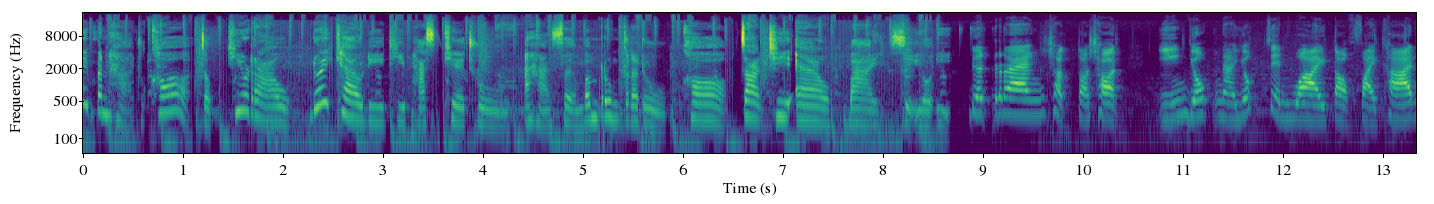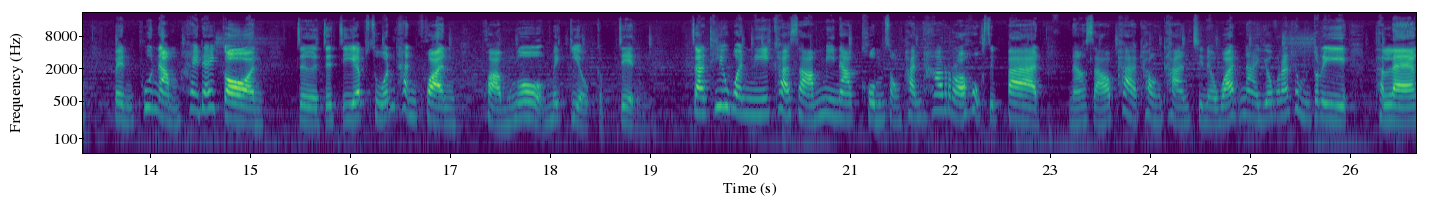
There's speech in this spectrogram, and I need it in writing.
ให้ปัญหาทุกข้อจบที่เราด้วย c a l d t p l u s K2 อาหารเสริมบำรุงกระดูกข้อจาก TL by สุโยอิ เดือดแรงช็อตต่อช็อตยิงยกนายกเจนวายตอกฝ่ายค้านเป็นผู้นำให้ได้ก่อน เจอเจเจี๊ยบสวนทันควัน ความโง่ไม่เกี่ยวกับเจน จากที่วันนี้ค่ะ 3 มีนาคม 2568 นางสาวแพทองทานชินวัตรนายกรัฐมนตรีถแถลง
